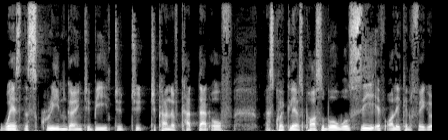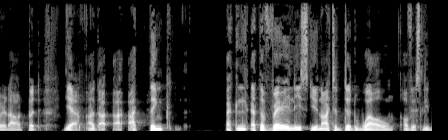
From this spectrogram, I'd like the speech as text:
where's the screen going to be to, to, to kind of cut that off? as quickly as possible. We'll see if Ole can figure it out. But yeah, I, I, I think at at the very least, United did well. Obviously,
